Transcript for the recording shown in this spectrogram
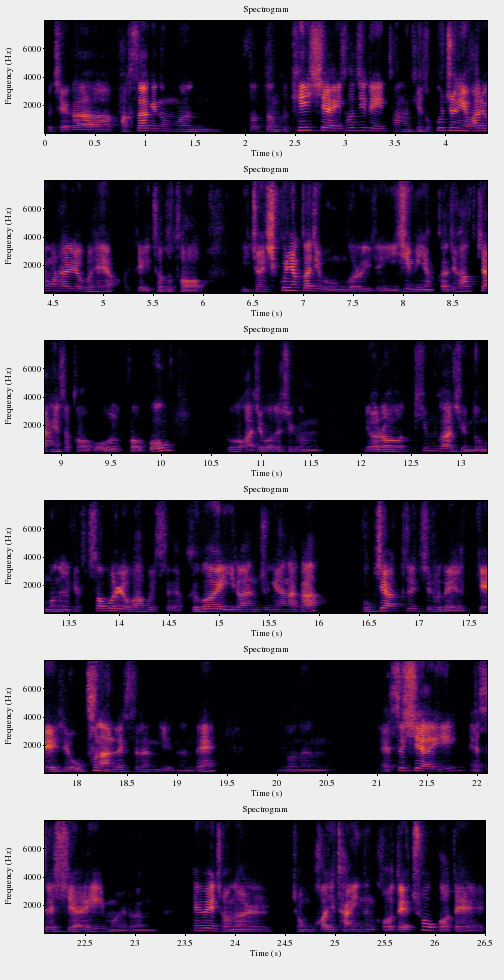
그 제가 박사학위 논문 썼던 그 KCI 서지 데이터는 계속 꾸준히 활용을 하려고 해요. 데이터도 더 2019년까지 모은 거를 이제 22년까지 확장해서 더 모을 거고 그거 가지고도 지금 여러 팀과 지금 논문을 계속 써보려고 하고 있어요. 그거의 일환 중에 하나가 국제학술지로 낼 게 이제 오픈 알렉스라는 게 있는데 이거는 SCI, SSCI 뭐 이런 해외 저널 정보까지 다 있는 거대 초거대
